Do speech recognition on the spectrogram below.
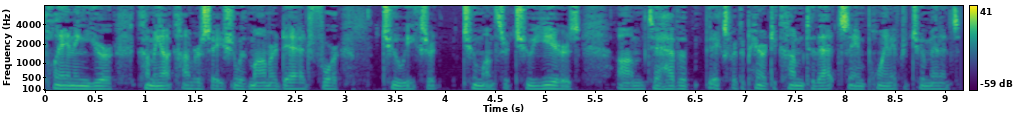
planning your coming out conversation with mom or dad for two weeks or two months or two years, um, to have a, expect a parent to come to that same point after two minutes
